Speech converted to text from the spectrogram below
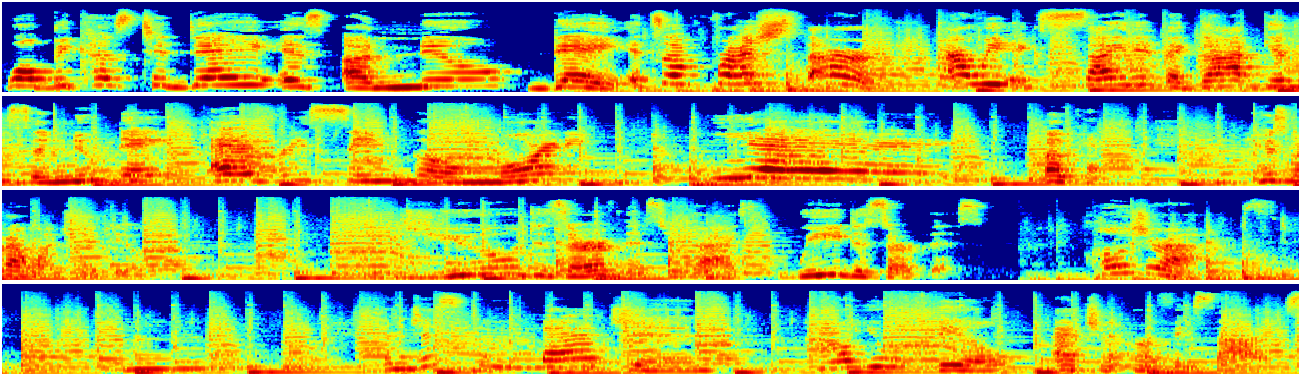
Well, because today is a new day. It's a fresh start. Are we excited that God gives us a new day every single morning? Yay! Okay, here's what I want you to do. Because you deserve this, you guys. We deserve this. Close your eyes. You would feel at your perfect size.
